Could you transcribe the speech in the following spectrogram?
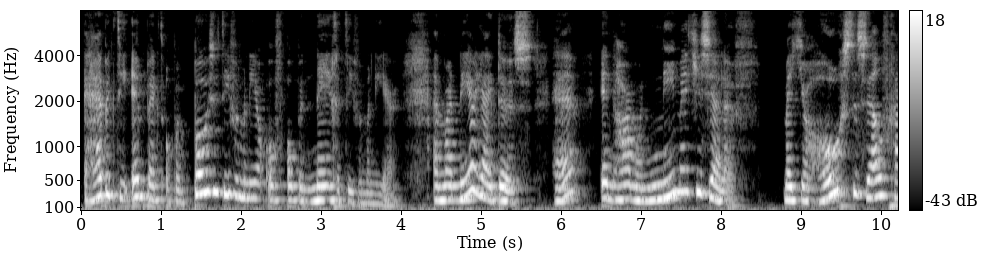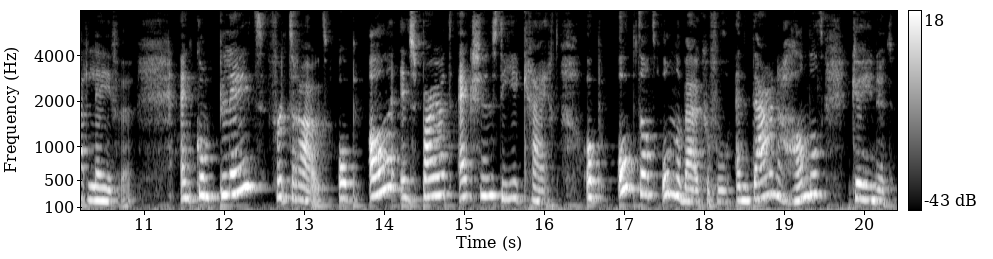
heb ik die impact op een positieve manier of op een negatieve manier? En wanneer jij dus hè, in harmonie met jezelf, met je hoogste zelf gaat leven en compleet vertrouwt op alle inspired actions die je krijgt, op, op dat onderbuikgevoel en daarna handelt, kun je het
